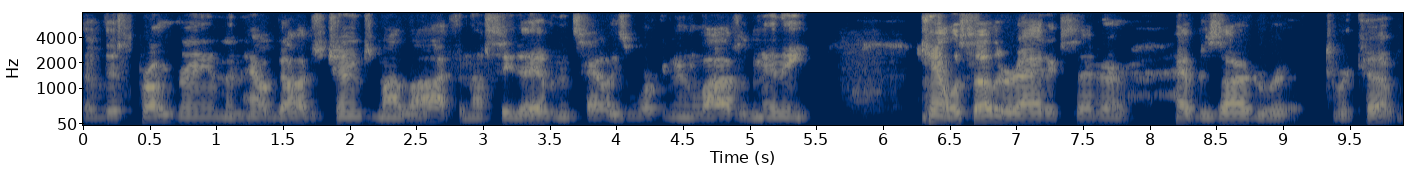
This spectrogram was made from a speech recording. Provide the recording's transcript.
of this program and how God's changed my life, and I see the evidence how He's working in the lives of many countless other addicts that are have desire to re- to recover.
